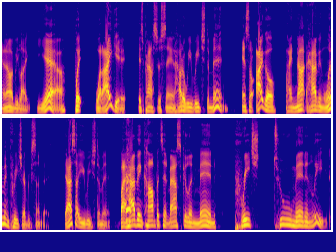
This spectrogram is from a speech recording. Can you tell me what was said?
and i would be like yeah but what i get is pastors saying how do we reach the men and so i go by not having women preach every sunday that's how you reach the men by having competent masculine men preach to men in lead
